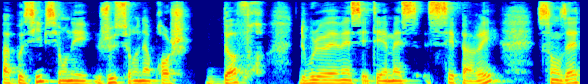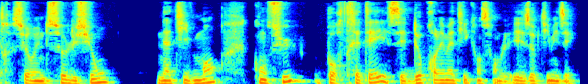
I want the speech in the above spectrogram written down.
pas possibles si on est juste sur une approche d'offre WMS et TMS séparés sans être sur une solution nativement conçue pour traiter ces deux problématiques ensemble et les optimiser.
